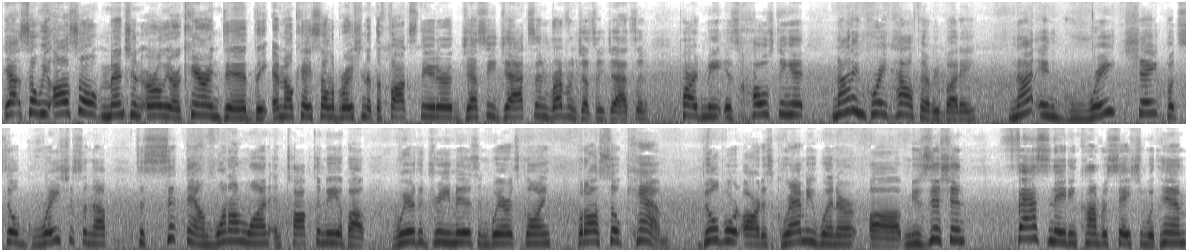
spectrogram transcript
Yeah, so we also mentioned earlier, Karen did, the MLK celebration at the Fox Theater. Jesse Jackson, Reverend Jesse Jackson, pardon me, is hosting it. Not in great health, everybody not in great shape, but still gracious enough to sit down one on one and talk to me about where the dream is and where it's going. But also, Kem, Billboard artist, Grammy winner, uh, musician. Fascinating conversation with him,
